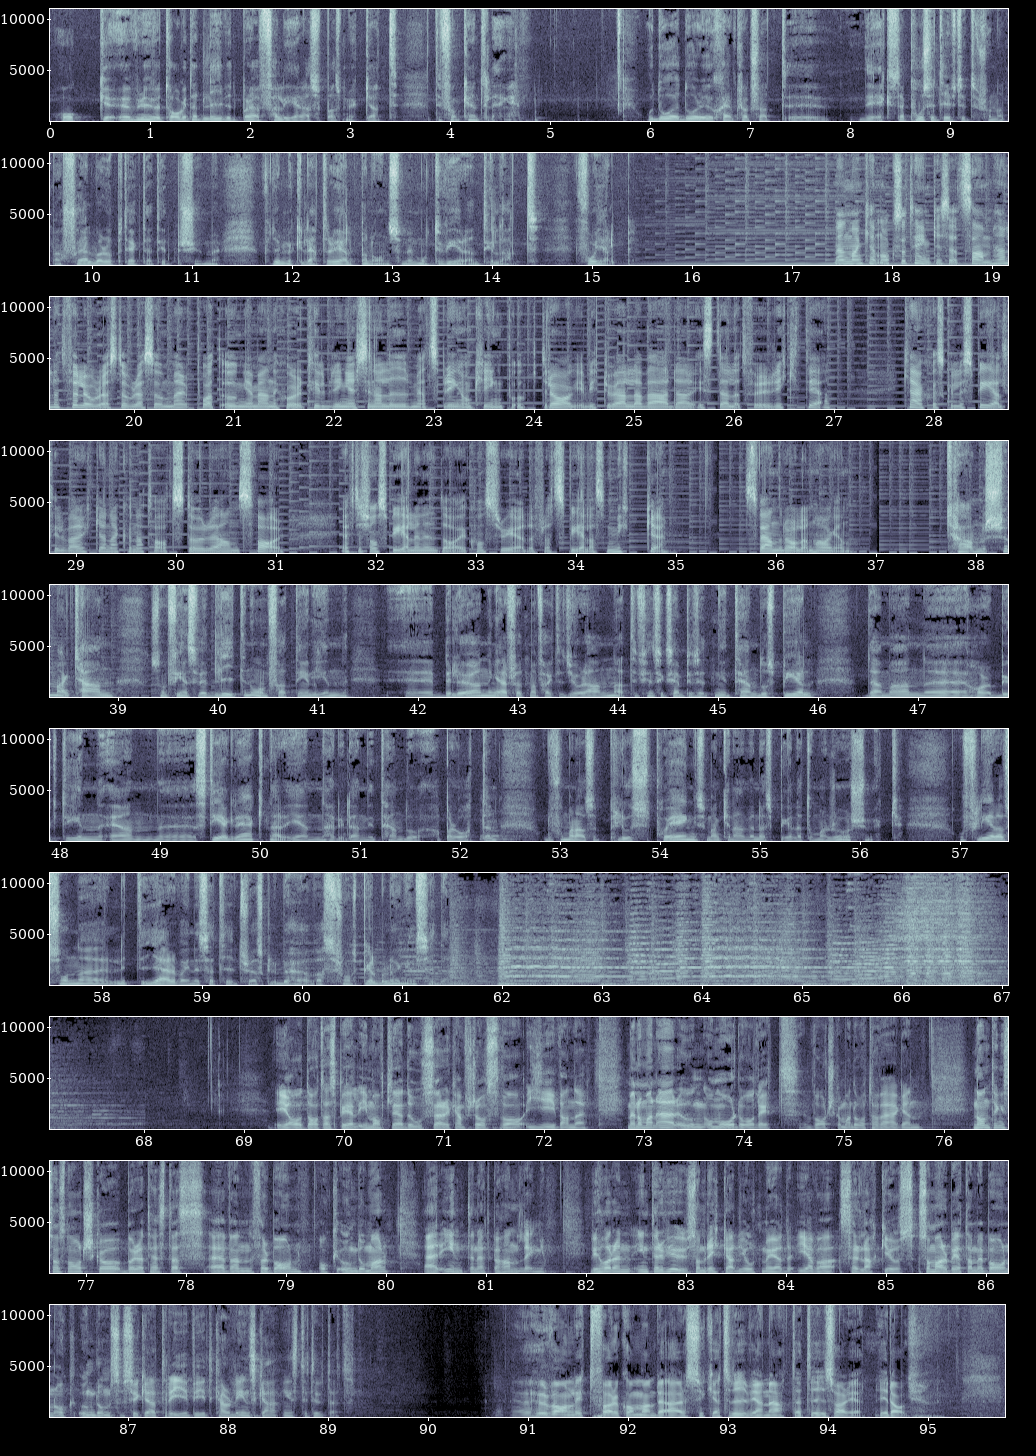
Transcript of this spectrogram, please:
Och eh, överhuvudtaget att livet börjar fallera så pass mycket att det funkar inte längre. Och då, då är det självklart så att eh, det är extra positivt utifrån att man själv har upptäckt att det är ett bekymmer. För det är mycket lättare att hjälpa någon som är motiverad till att få hjälp. Men man kan också tänka sig att samhället förlorar stora summor på att unga människor tillbringar sina liv med att springa omkring på uppdrag i virtuella världar istället för i riktiga. Kanske skulle speltillverkarna kunna ta ett större ansvar eftersom spelen idag är konstruerade för att spelas mycket. Sven Rollenhagen. Kanske man kan, som finns i väldigt liten omfattning, in eh, belöningar för att man faktiskt gör annat. Det finns exempelvis ett Nintendo-spel där man eh, har byggt in en eh, stegräknare i den här lilla Nintendo-apparaten. Mm. då får man alltså pluspoäng som man kan använda i spelet om man rör sig mycket. Och fler av sådana lite djärva initiativ tror jag skulle behövas från spelbolagens sida. Ja, dataspel i måttliga doser kan förstås vara givande. Men om man är ung och mår dåligt, vart ska man då ta vägen? Någonting som snart ska börja testas även för barn och ungdomar är internetbehandling. Vi har en intervju som Rickard gjort med Eva Serlakius som arbetar med barn och ungdomspsykiatri vid Karolinska institutet. Hur vanligt förekommande är psykiatri via nätet i Sverige idag?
